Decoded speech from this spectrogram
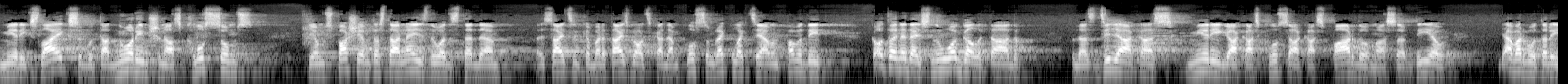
mierīgs laiks, varbūt tāda norimšanās, klusums. Ja mums pašiem tas tā neizdodas, tad uh, es aicinu, ka varat aizbraukt uz kādām klusuma rekolekcijām un pavadīt kaut vai nedēļas nogali tādu tādās dziļākās, mierīgākās, klusākās pārdomās ar Dievu. Jā, varbūt arī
